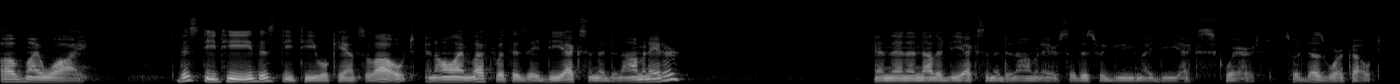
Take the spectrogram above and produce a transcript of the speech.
of my y. This dt, this dt will cancel out, and all I'm left with is a dx in the denominator, and then another dx in the denominator. So this would be my dx squared. So it does work out.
